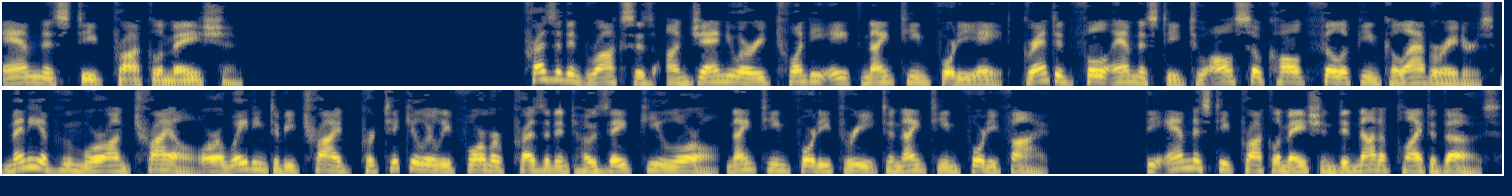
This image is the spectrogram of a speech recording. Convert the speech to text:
Amnesty Proclamation President Roxas, on January 28, 1948, granted full amnesty to all so-called Philippine collaborators, many of whom were on trial or awaiting to be tried, particularly former President Jose P. Laurel (1943–1945). The amnesty proclamation did not apply to those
